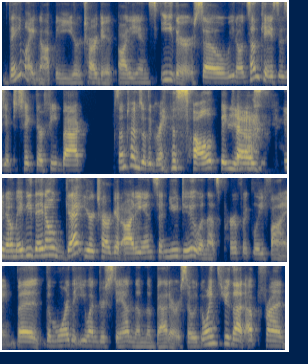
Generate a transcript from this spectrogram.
they might not be your target audience either. So you know in some cases you have to take their feedback sometimes with a grain of salt because yeah you know maybe they don't get your target audience and you do and that's perfectly fine but the more that you understand them the better. So going through that upfront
